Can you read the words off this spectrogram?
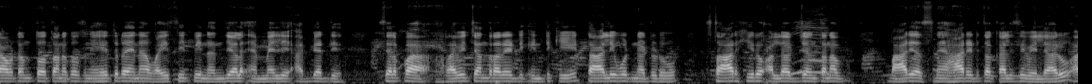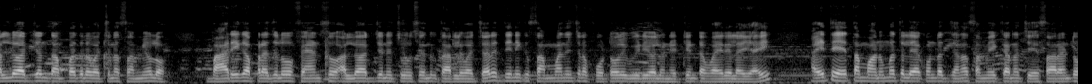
కావడంతో తనకు స్నేహితుడైన వైసీపీ నంద్యాల ఎమ్మెల్యే అభ్యర్థి శిల్ప రవిచంద్రారెడ్డి ఇంటికి టాలీవుడ్ నటుడు స్టార్ హీరో అల్లు అర్జున్ తన భార్య స్నేహారెడ్డితో కలిసి వెళ్ళారు. అల్లు అర్జున్ దంపతులు వచ్చిన సమయంలో భారీగా ప్రజలు ఫ్యాన్స్ అల్లు అర్జున్ చూసేందుకు తరలివచ్చారు. దీనికి సంబంధించిన ఫోటోలు వీడియోలు నెట్టింట వైరల్ అయ్యాయి. అయితే తమ అనుమతి లేకుండా జన సమీకరణ చేశారంటూ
